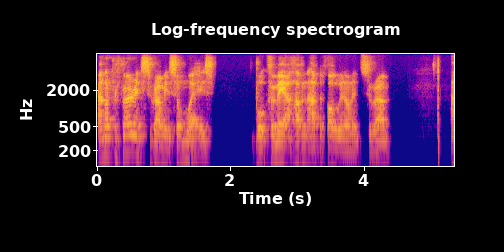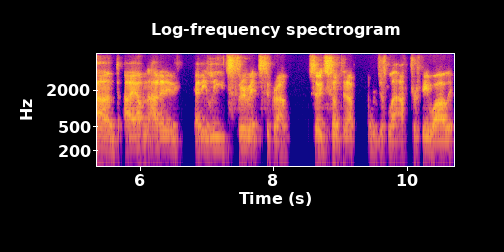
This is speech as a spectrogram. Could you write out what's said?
and I prefer Instagram in some ways. But for me, I haven't had the following on Instagram, and I haven't had any any leads through Instagram. So it's something I've just let atrophy while it,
